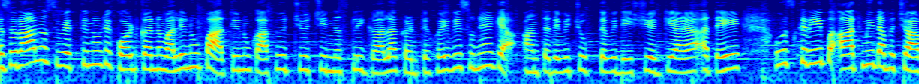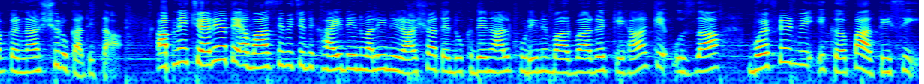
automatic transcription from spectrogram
ਇਸ ਦੌਰਾਨ ਉਸ ਵਿਅਕਤੀ ਨੂੰ ਰਿਕਾਰਡ ਕਰਨ ਵਾਲੇ ਨੂੰ ਭਾਰਤੀ ਨੂੰ ਕਾਫੀ ਉੱਚੀ ਉੱਚੀ ਨਸਲੀ ਗਾਲਾਂ ਕੱਢਦੇ ਹੋਏ ਵੀ ਸੁਣਿਆ ਗਿਆ। ਅੰਤ ਦੇ ਵਿੱਚ ਉਕਤ ਵਿਦੇਸ਼ੀ ਅੱਗੇ ਆਇਆ ਅਤੇ ਉਸ ਕਰੀਬ ਆਦਮੀ ਦਾ ਬਚਾਅ ਕਰਨਾ ਸ਼ੁਰੂ ਕਰ ਦਿੱਤਾ। ਆਪਣੇ ਚਿਹਰੇ ਅਤੇ ਆਵਾਜ਼ ਦੇ ਵਿੱਚ ਦਿਖਾਈ ਦੇਣ ਵਾਲੀ ਨਿਰਾਸ਼ਾ ਅਤੇ ਦੁੱਖ ਦੇ ਨਾਲ ਕੁੜੀ ਨੇ ਬਾਰ-ਬਾਰ ਕਿਹਾ ਕਿ ਉਸ ਦਾ ਬॉयਫ੍ਰੈਂਡ ਵੀ ਇੱਕ ਭਾਰਤੀ ਸੀ।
